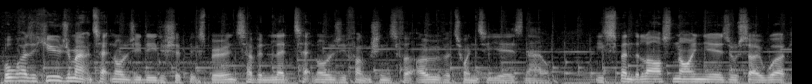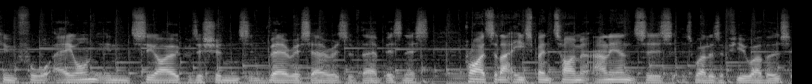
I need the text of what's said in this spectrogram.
Paul has a huge amount of technology leadership experience, having led technology functions for over 20 years now. He's spent the last nine years or so working for Aon in CIO positions in various areas of their business. Prior to that, he spent time at Allianz as well as a few others.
